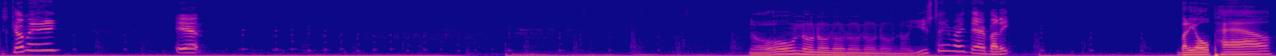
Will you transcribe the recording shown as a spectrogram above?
He's coming. Yep. No, no, no, no, no, no, no, no. You stay right there, buddy. Buddy, old pal.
